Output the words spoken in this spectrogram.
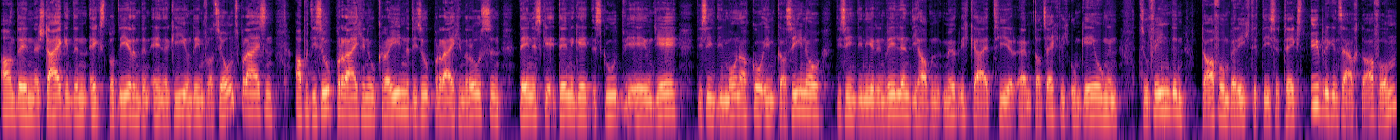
An den steigenden, explodierenden Energie- und Inflationspreisen, aber die superreichen Ukrainer, die superreichen Russen, denen, es, denen geht es gut wie eh und je, die sind in Monaco im Casino, die sind in ihren Villen, die haben Möglichkeit hier ähm, tatsächlich Umgehungen zu finden. Davon berichtet dieser Text. Übrigens auch davon,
